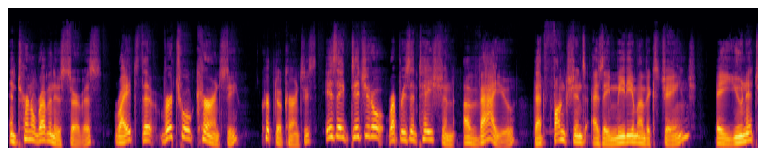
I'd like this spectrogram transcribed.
Internal Revenue Service writes that virtual currency, cryptocurrencies, is a digital representation of value that functions as a medium of exchange, a unit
